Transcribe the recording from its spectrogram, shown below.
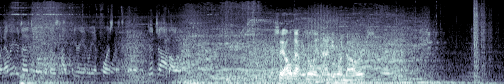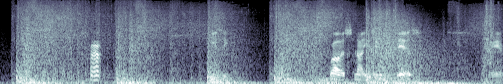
whenever you're done dealing with those Hyperion reinforcements, Killer. Good job all around. Say all that was only ninety-one dollars. easy. Well, it's not easy to miss. Man.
